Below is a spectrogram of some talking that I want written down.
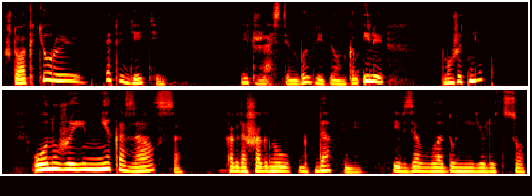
что актеры — это дети». И Джастин был ребенком. Или, может, нет? Он уже им не казался, когда шагнул к Дафне и взял в ладони ее лицо.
